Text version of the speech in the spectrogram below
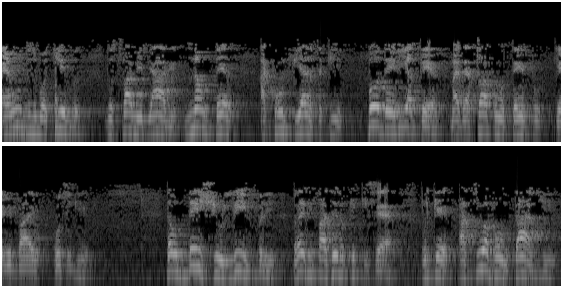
é um dos motivos dos familiares não ter a confiança que poderia ter, mas é só com o tempo que ele vai conseguir. Então deixe-o livre para ele fazer o que quiser, porque a sua vontade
